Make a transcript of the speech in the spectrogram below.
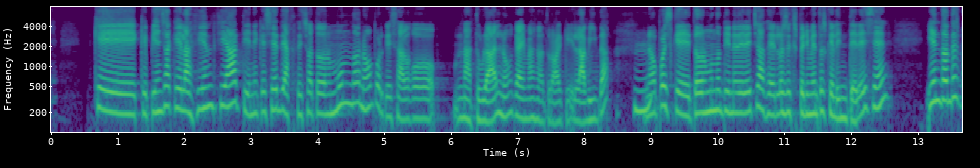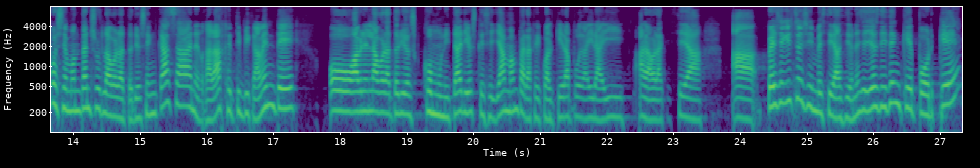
que, que piensa que la ciencia tiene que ser de acceso a todo el mundo, ¿no? Porque es algo natural, ¿no? Que hay más natural que la vida, ¿no? Pues que todo el mundo tiene derecho a hacer los experimentos que le interesen. Y entonces, pues se montan sus laboratorios en casa, en el garaje típicamente, o abren laboratorios comunitarios que se llaman para que cualquiera pueda ir ahí a la hora que sea a perseguir sus investigaciones. Ellos dicen que por qué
